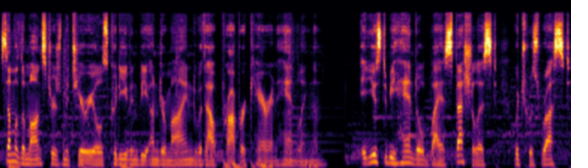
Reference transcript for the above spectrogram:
Some of the monster's materials could even be undermined without proper care in handling them. It used to be handled by a specialist, which was Rast,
